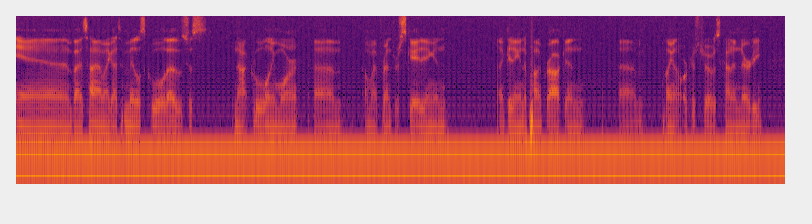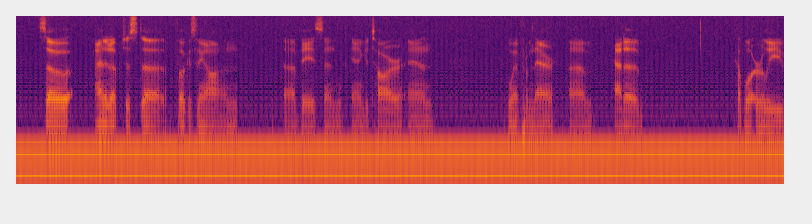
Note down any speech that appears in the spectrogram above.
and by the time I got to middle school, that was just not cool anymore. Um, all my friends were skating and uh, getting into punk rock, and um, playing in the orchestra was kind of nerdy. So I ended up just uh, focusing on uh, bass and, and guitar, and went from there. Um, had a couple early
